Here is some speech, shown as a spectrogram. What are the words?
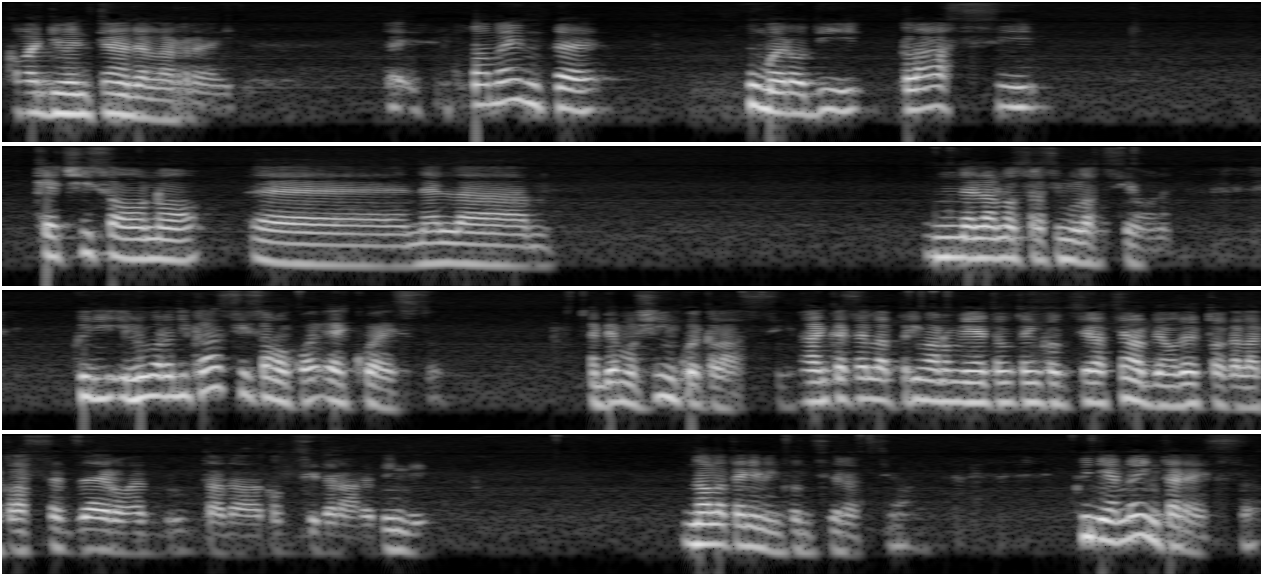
Come dimensione dell'array? Eh, sicuramente numero di classi che ci sono eh, nella, nella, nostra simulazione. Quindi il numero di classi sono, è questo. Abbiamo 5 classi, anche se la prima non viene tenuta in considerazione, abbiamo detto che la classe 0 è brutta da considerare, quindi non la teniamo in considerazione. Quindi a noi interessa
